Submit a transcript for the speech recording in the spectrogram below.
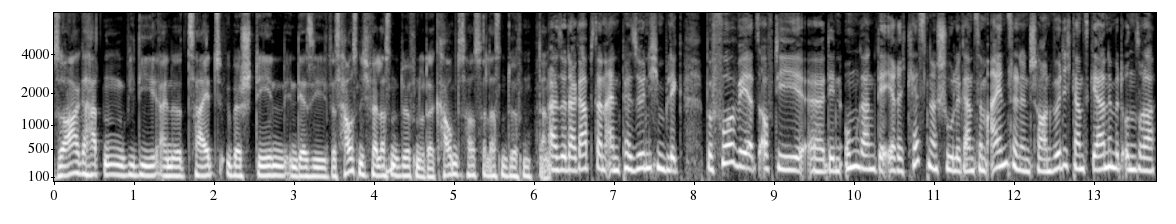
Sorge hatten, wie die eine Zeit überstehen, in der sie das Haus nicht verlassen dürfen oder kaum das Haus verlassen dürfen. Dann. Also da gab es dann einen persönlichen Blick. Bevor wir jetzt auf die, äh, den Umgang der Erich-Kästner-Schule ganz im Einzelnen schauen, würde ich ganz gerne mit unserer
